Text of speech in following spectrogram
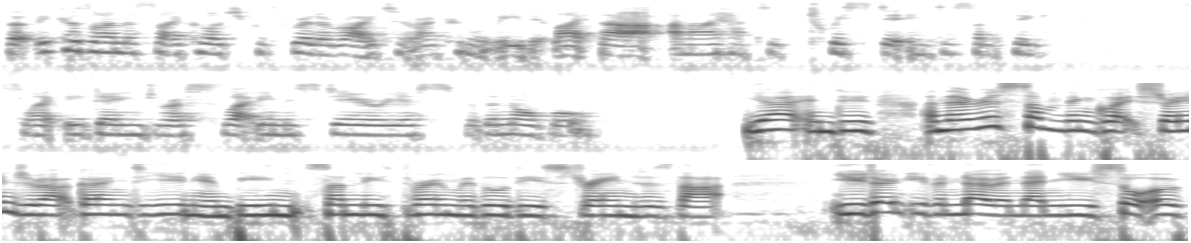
But because I'm a psychological thriller writer, I couldn't leave it like that. And I had to twist it into something slightly dangerous, slightly mysterious for the novel. Yeah, indeed. And there is something quite strange about going to uni and being suddenly thrown with all these strangers that you don't even know, and then you sort of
